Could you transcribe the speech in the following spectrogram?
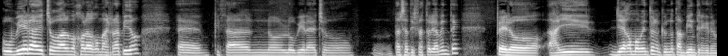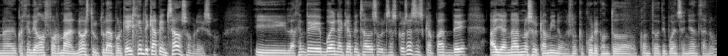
hubiera hecho a lo mejor algo más rápido, eh, quizá no lo hubiera hecho tan satisfactoriamente, pero ahí llega un momento en el que uno también tiene que tener una educación, digamos, formal, ¿no? Estructurada, porque hay gente que ha pensado sobre eso. Y la gente buena que ha pensado sobre esas cosas es capaz de allanarnos el camino, es lo que ocurre con todo, con todo tipo de enseñanza. ¿no?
